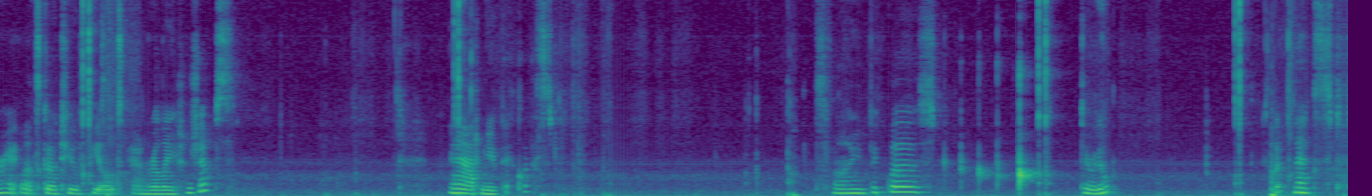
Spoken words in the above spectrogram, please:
All right, let's go to fields and relationships. I'm gonna add a new pick list. Let's find pick list. There we go. Click next.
